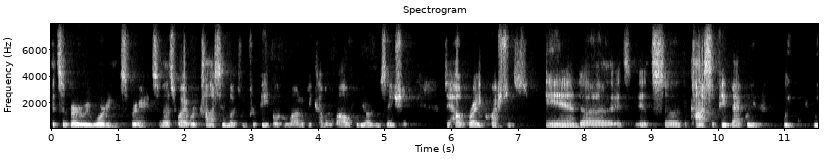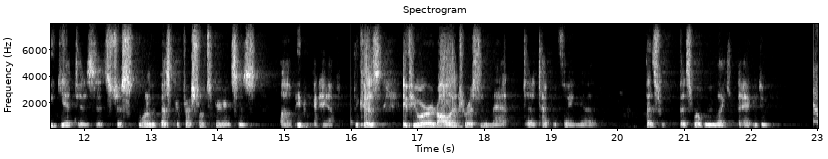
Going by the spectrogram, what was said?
it's a very rewarding experience. So that's why we're constantly looking for people who want to become involved with the organization to help write questions. And uh, it's it's uh, the constant feedback we we get is it's just one of the best professional experiences uh, people can have. Because if you are at all interested in that uh, type of thing, uh, that's that's what we would like to have you do. So,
